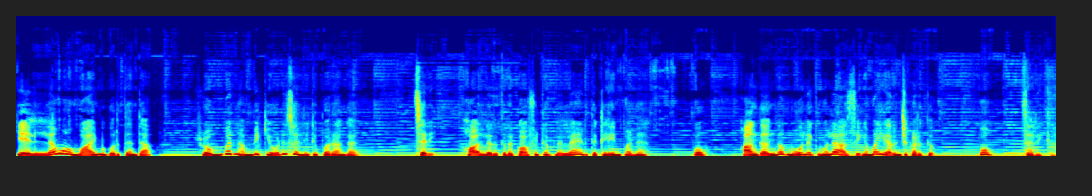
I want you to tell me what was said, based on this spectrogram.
எல்லாம் உன் வாய் முகூர்த்தம் ரொம்ப நம்பிக்கையோட சொல்லிட்டு போறாங்க. சரி ஹால்ல இருக்கிற காஃபி டப்ல எல்லாம் எடுத்து க்ளீன் பண்ணு. போ அங்கங்க மூலைக்கு மூலை அசிங்கமா இறஞ்சு கிடக்கு. சரிக்கா.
